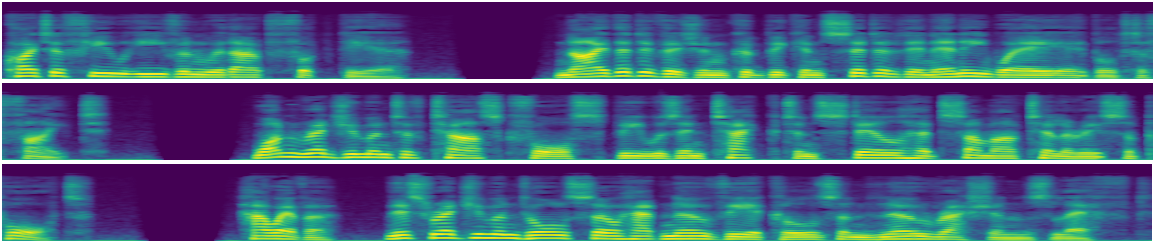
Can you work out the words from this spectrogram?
quite a few even without footgear. Neither division could be considered in any way able to fight. One regiment of Task Force B was intact and still had some artillery support. However, this regiment also had no vehicles and no rations left.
